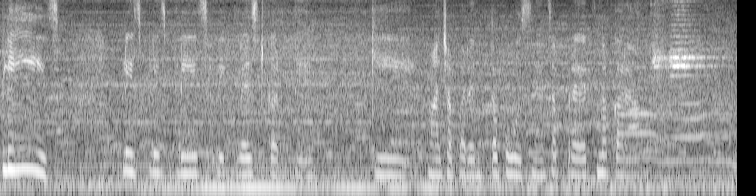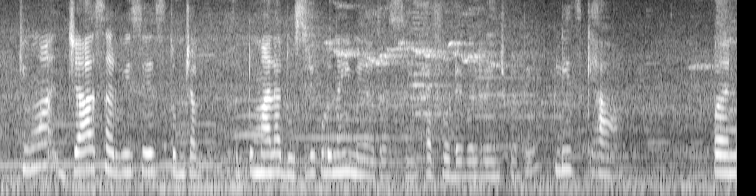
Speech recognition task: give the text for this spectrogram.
please please please please request करते की माझ्यापर्यंत पोहोचण्याचा प्रयत्न करा. किंवा ज्या सर्विसेस तुमच्या तुम्हाला दुसरीकडूनही मिळत असतील अफोर्डेबल रेंजमध्ये प्लीज घ्या. पण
